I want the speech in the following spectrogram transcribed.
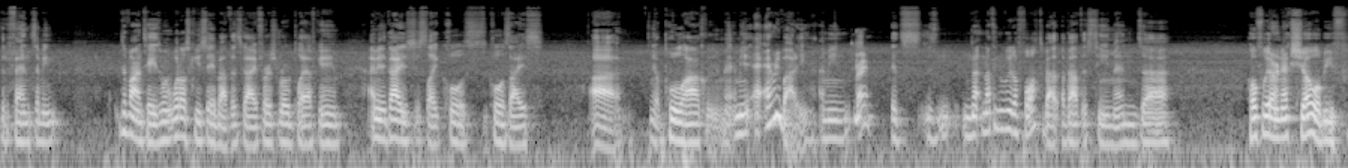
the defense. I mean, Devon Toews'. What what else can you say about this guy? First road playoff game. I mean, the guy is just like cool as cool as ice. Uh, you know, Pulock. I mean, everybody. I mean, Right. it's, it's not, nothing really to fault about about this team, and uh, hopefully our next show will be f-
